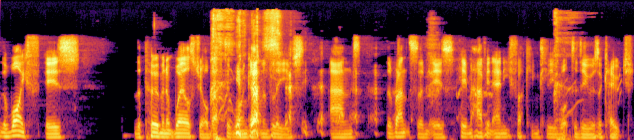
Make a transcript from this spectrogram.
the wife is the permanent Wales job after Warren Gatland leaves, and the ransom is him having any fucking clue what to do as a coach.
